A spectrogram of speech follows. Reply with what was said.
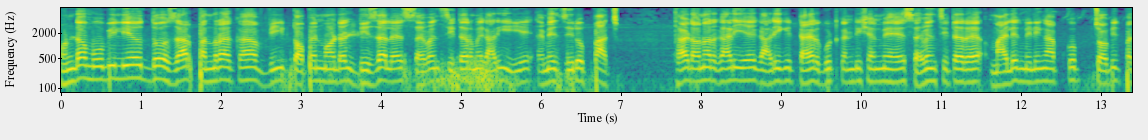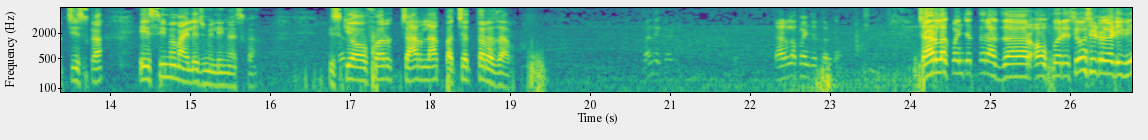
होंडा मोबिलियो 2015 का V top end model diesel है सेवन सीटर में गाड़ी, ये एम एच ज़ीरो पाँच। थर्ड ऑनर गाड़ी है, गाड़ी की टायर गुड कंडीशन में है सेवन सीटर है माइलेज मिलेगा आपको चौबीस पच्चीस का एसी में माइलेज मिलेगा इसका। इसकी ऑफ़र चार लाख पचहत्तर हज़ार। चार लाख पचहत्तर का? चार लाख पंच्याहत्तर हजार ऑफर आहे. सेवन सीटर गाडी की?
